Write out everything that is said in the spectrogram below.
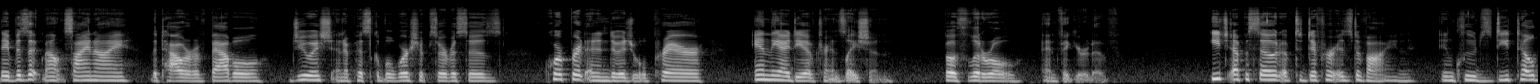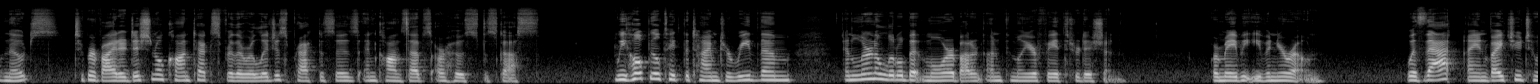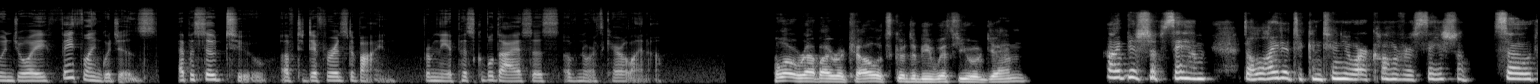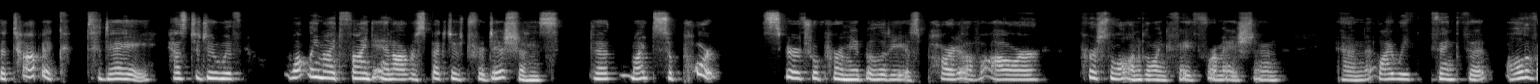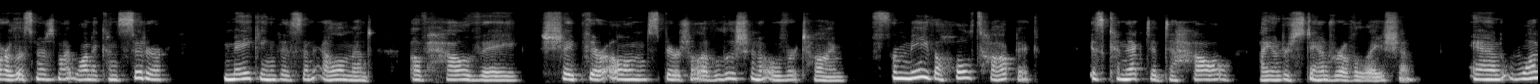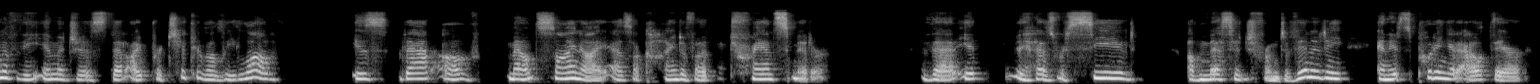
They visit Mount Sinai, the Tower of Babel, Jewish and Episcopal worship services, corporate and individual prayer, and the idea of translation, both literal and figurative. Each episode of To Differ is Divine includes detailed notes to provide additional context for the religious practices and concepts our hosts discuss. We hope you'll take the time to read them and learn a little bit more about an unfamiliar faith tradition, or maybe even your own. With that, I invite you to enjoy Faith Languages, Episode 2 of To Differ is Divine from the Episcopal Diocese of North Carolina. Hello, Rabbi Raachel. It's good to be with you again. Hi, Bishop Sam. Delighted to continue our conversation. So, the topic today has to do with what we might find in our respective traditions that might support spiritual permeability as part of our personal ongoing faith formation, and why we think that all of our listeners might want to consider making this an element of how they shape their own spiritual evolution over time for me, the whole topic is connected to how I understand Revelation. And one of the images that I particularly love is that of Mount Sinai as a kind of a transmitter, that it, it has received a message from divinity and it's putting it out there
